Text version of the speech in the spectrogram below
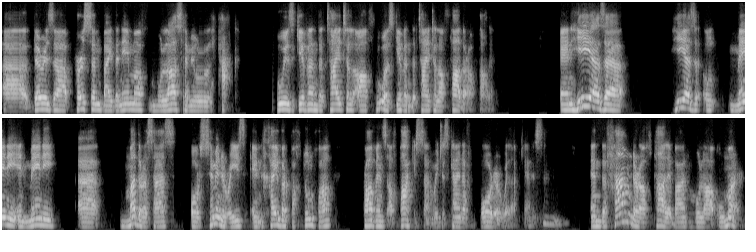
uh, there is a person by the name of Mullah Samiul Haq, who is given the title of, who was given the title of father of Taliban. And he has a, he has many and many uh, madrasas or seminaries in Khyber Pakhtunkhwa province of Pakistan, which is kind of border with Afghanistan. Mm. And the founder of Taliban, Mullah Umar,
